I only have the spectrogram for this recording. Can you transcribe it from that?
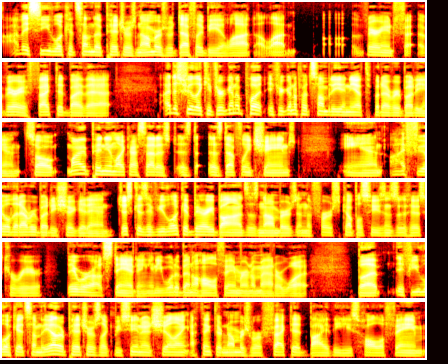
Obviously, you look at some of the pitchers' numbers would definitely be a lot, a lot, uh, very, very affected by that. I just feel like if you're gonna put if you're gonna put somebody in, you have to put everybody in. So my opinion, like I said, is is, is definitely changed. And I feel that everybody should get in. Just because if you look at Barry Bonds' numbers in the first couple seasons of his career, they were outstanding, and he would have been a Hall of Famer no matter what. But if you look at some of the other pitchers like Mussina and Schilling, I think their numbers were affected by these Hall of Fame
